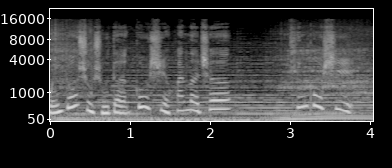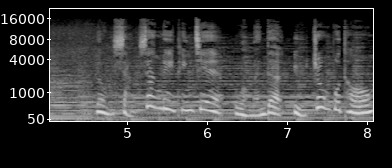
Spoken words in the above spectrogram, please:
维多叔叔的故事欢乐车，听故事，用想象力听见我们的与众不同。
